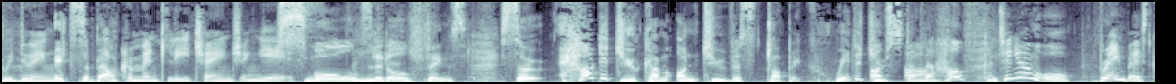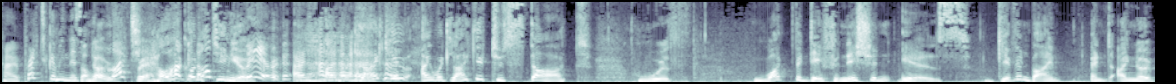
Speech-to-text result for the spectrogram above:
we're doing. It's about- incrementally changing. Yes. small little things. So, how did you come onto this topic? Where did you of, start? of the health continuum or brain based chiropractic? I mean, there's a no, whole lot for here. health Mark, help me continuum. where? And I would like you, I would like you to start with what the definition is given by, and I know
